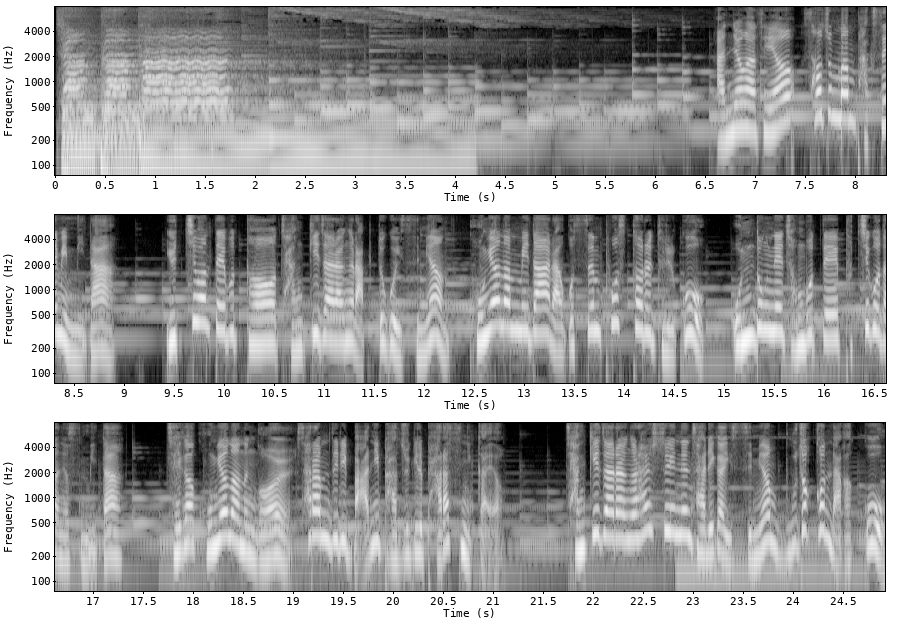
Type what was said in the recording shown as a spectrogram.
잠깐만 안녕하세요. 서준만 박쌤입니다. 유치원 때부터 장기 자랑을 앞두고 있으면 공연합니다 라고 쓴 포스터를 들고 온 동네 전봇대에 붙이고 다녔습니다. 제가 공연하는 걸 사람들이 많이 봐주길 바랐으니까요. 장기 자랑을 할 수 있는 자리가 있으면 무조건 나갔고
